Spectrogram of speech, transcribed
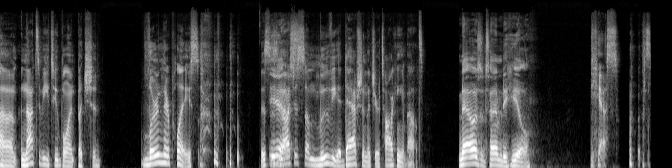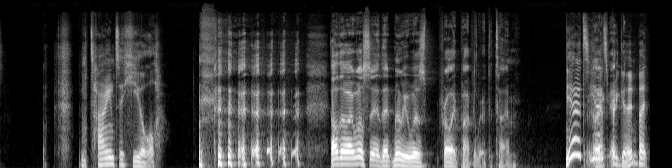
um, not to be too blunt, but should learn their place. this is not just some movie adaptation that you're talking about. Now is the time to heal. Yes. Time to heal. Although I will say that movie was probably popular at the time. Yeah, it's yeah, Like, it's pretty good, but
